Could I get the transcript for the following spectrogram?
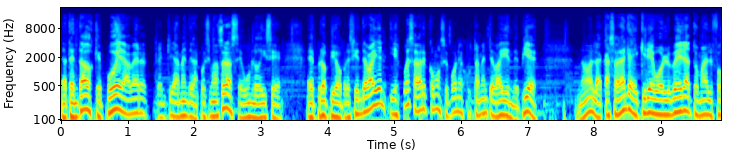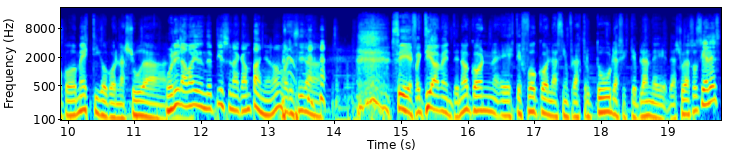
de atentados que puede haber tranquilamente en las próximas horas, según lo dice el propio presidente Biden, y después a ver cómo se pone justamente Biden de pie. ¿no? La Casa Blanca que quiere volver a tomar el foco doméstico con la ayuda. Poner a Biden de pie es una campaña, ¿no? Pareciera. Sí, efectivamente, ¿no? Con este foco en las infraestructuras y este plan de, de ayudas sociales.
